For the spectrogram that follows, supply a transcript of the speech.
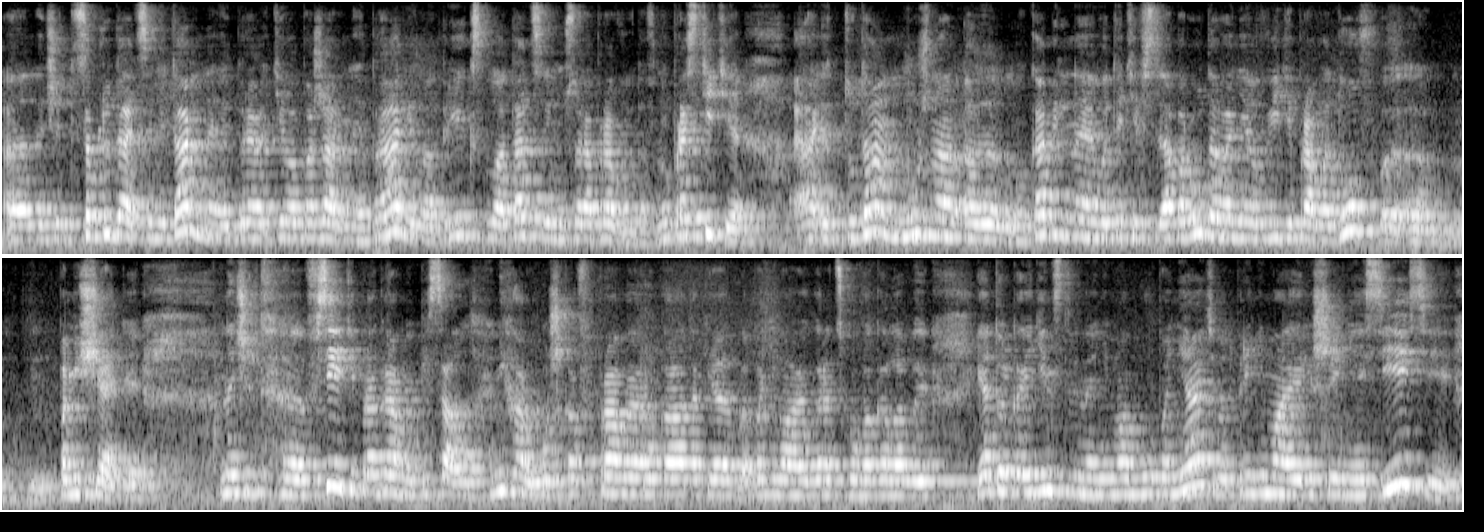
значит, соблюдать санитарные противопожарные правила при эксплуатации мусоропроводов. Ну, простите, а, туда нужно кабельное вот эти оборудование в виде проводов помещать. Значит, э, все эти программы писал Нехорошков, правая рука, так я понимаю, городского головы. Я только единственное не могу понять, вот принимая решение сессии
